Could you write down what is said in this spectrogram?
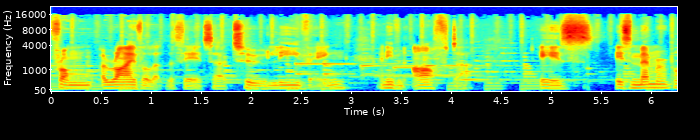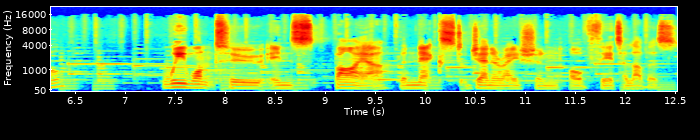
from arrival at the theatre to leaving and even after is is memorable. We want to inspire the next generation of theatre lovers.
